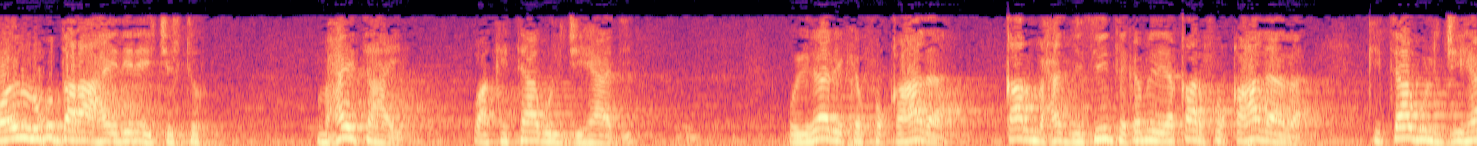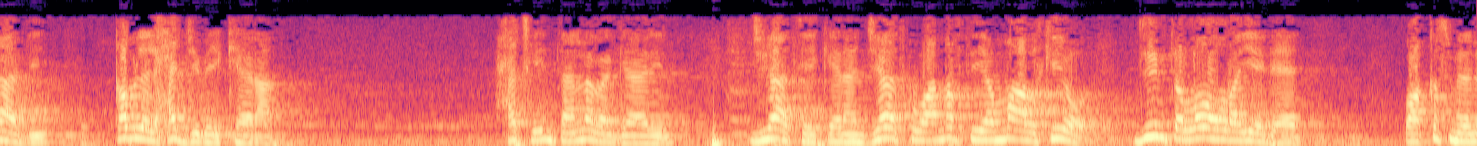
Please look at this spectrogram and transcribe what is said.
oo in lagu dara ahayd inay jirto. Maxay tahay waa kitaabu ljihaadi. Walidaalika fuqahada qaar muxadisiinta ka mid iyo qaar fuqahadaaba kitaabu ljihaadi qabla alxaji bay keenaan. Xajka intaan laba gaarin jihaadkay keenaan. Jihaadku waa nafti maalkiio diinta loo horayay dhaheen. Waa qism min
